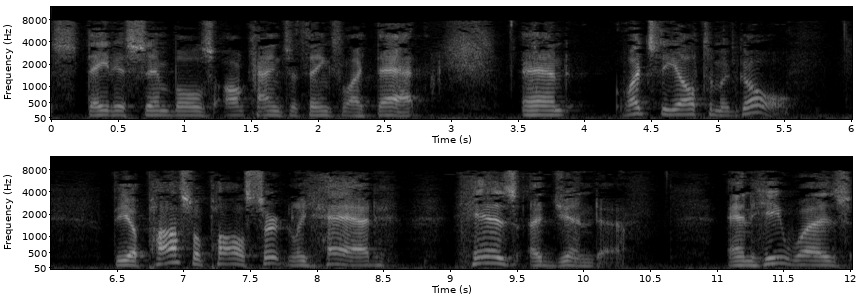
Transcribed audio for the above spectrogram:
status symbols, all kinds of things like that. And what's the ultimate goal? The Apostle Paul certainly had his agenda, and he was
